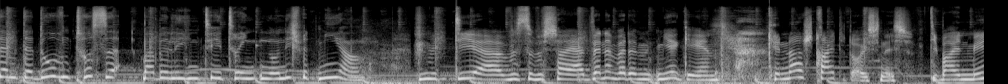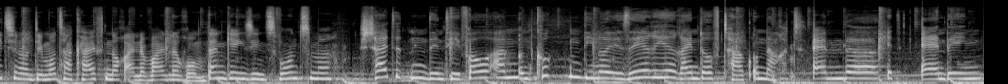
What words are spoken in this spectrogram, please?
Geht er mit der doofen Tusse babbeligen Tee trinken und nicht mit mir? Mit dir bist du bescheuert. Wenn, dann würde er mit mir gehen. Kinder, streitet euch nicht. Die beiden Mädchen und die Mutter keiften noch eine Weile rum. Dann gingen sie ins Wohnzimmer. Schalteten den TV an und guckten die neue Serie Rheindorf Tag und Nacht. Ende. It's ending.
